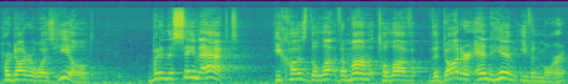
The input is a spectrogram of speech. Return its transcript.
her daughter was healed, but in the same act, he caused the, lo- the mom to love the daughter and him even more,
